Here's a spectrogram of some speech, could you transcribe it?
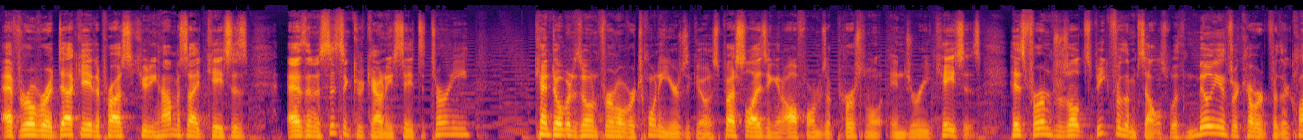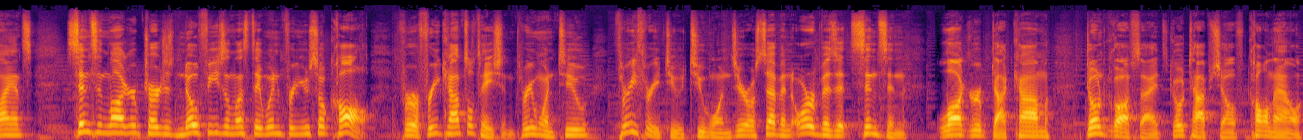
After over a decade of prosecuting homicide cases as an assistant Cook County State's attorney, Kent opened his own firm over 20 years ago, specializing in all forms of personal injury cases. His firm's results speak for themselves, with millions recovered for their clients. Sinson Law Group charges no fees unless they win for you, so call for a free consultation 312 332 2107 or visit SinsonLawGroup.com. Don't go off sides, go top shelf. Call now.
